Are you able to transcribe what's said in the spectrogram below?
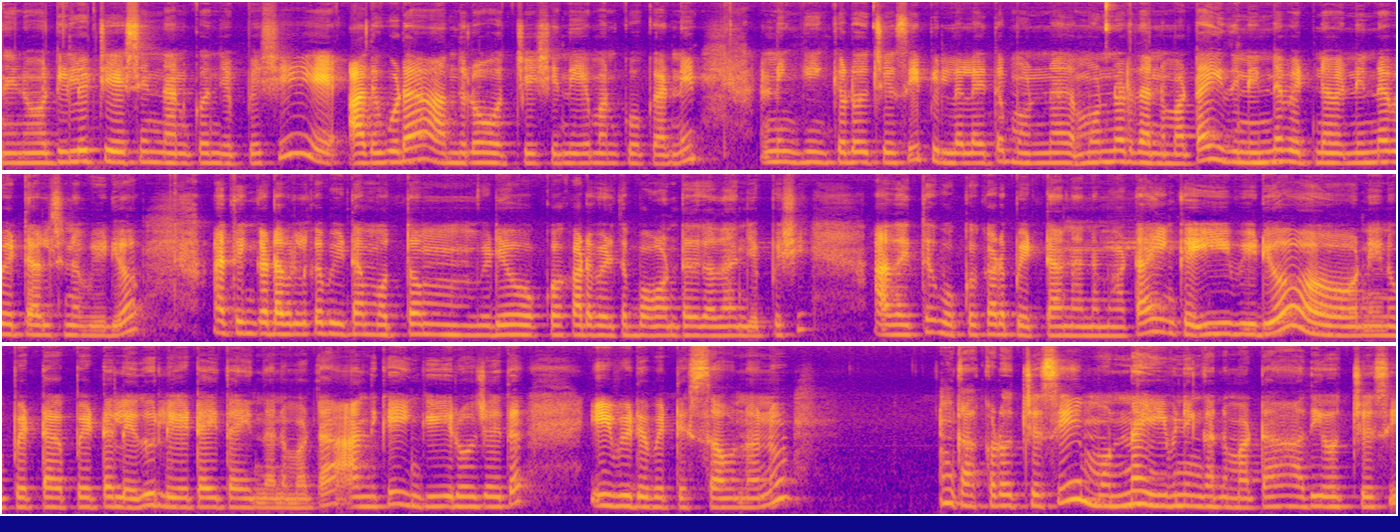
నేను డిలీట్ చేసింది అనుకొని చెప్పేసి అది కూడా అందులో వచ్చేసింది ఏమనుకోకండి. అండ్ ఇంక ఇక్కడ వచ్చేసి పిల్లలైతే మొన్న మొన్నటిదన్నమాట. ఇది నిన్న పెట్టిన నిన్న పెట్టాల్సిన వీడియో. అయితే ఇంకా డబుల్గా బీటా మొత్తం వీడియో ఒక్క కాడ పెడితే బాగుంటుంది కదా అని చెప్పేసి అదైతే ఒక్క కాడ పెట్టాను ఇంకా ఈ వీడియో నేను పెట్ట పెట్టలేదు లేట్ అయితే అయిందనమాట అందుకే ఇంక ఈరోజు అయితే ఈ వీడియో పెట్టేస్తూ ఉన్నాను. ఇంకా అక్కడ వచ్చేసి మొన్న ఈవినింగ్ అనమాట అది వచ్చేసి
